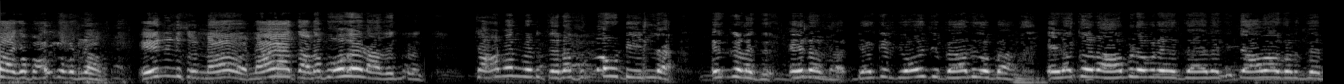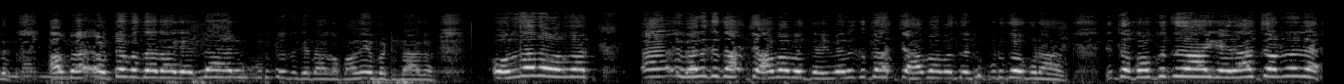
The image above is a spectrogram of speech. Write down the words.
கொக்குத்துறாங்க பாதிக்கப்பட்டுறாங்க. ஏன்னு சொன்னா நாயாத்தால போகலாது எங்களுக்கு. சாமான் எடுத்தா புண்ணவுட்டி இல்ல எங்களுக்கு. ஏன்னா எங்க யோசிச்சு பாருங்கப்பா எனக்கு ஒரு ஆம்பளை எனக்கு சாவா கொடுத்தது. அப்ப ஒட்டமொத்த நாங்க எல்லாரும் கொடுக்கறதுக்கு நாங்க பதியப்பட்டுனாங்க ஒரு தானே ஒரு தான் இவருக்கு தான் சாபா வந்து இவருக்கு தான் சாபா வந்து கொடுக்க கூடாது. இந்த கொக்குத்து ஆகிய நான் சொல்றேன்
